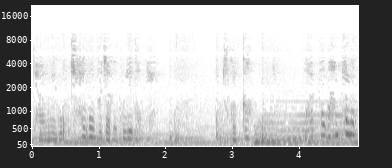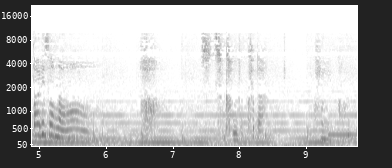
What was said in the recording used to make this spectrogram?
대한민국 최고 부자가 홀리다니. 누굴까? 와이퍼가 한 팔로 딸이잖아. 하, 진짜 감도 크다. 그러니까.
